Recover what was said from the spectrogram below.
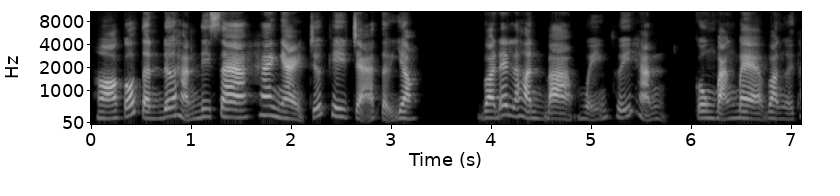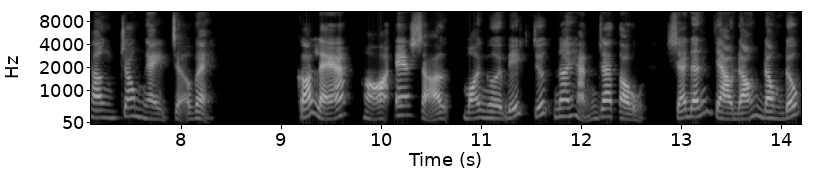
Họ cố tình đưa Hạnh đi xa hai ngày trước khi trả tự do. Và đây là hình bà Nguyễn Thúy Hạnh cùng bạn bè và người thân trong ngày trở về. Có lẽ họ e sợ mọi người biết trước nơi Hạnh ra tù sẽ đến chào đón đông đúc.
